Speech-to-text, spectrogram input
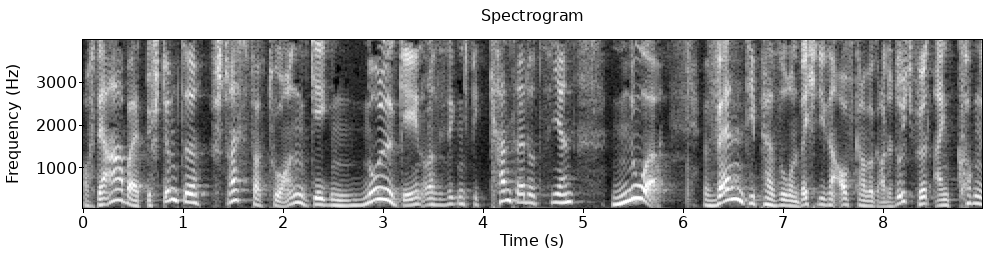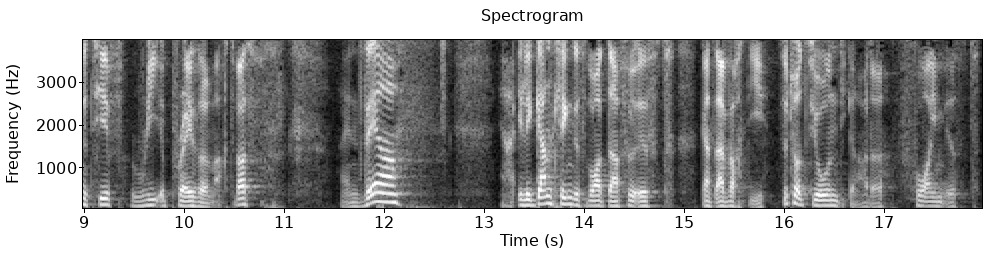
auf der Arbeit bestimmte Stressfaktoren gegen Null gehen oder sie signifikant reduzieren, nur wenn die Person, welche diese Aufgabe gerade durchführt, ein Cognitive Reappraisal macht. Was ein sehr ja, elegant klingendes Wort dafür ist ganz einfach die Situation, die gerade vor ihm ist,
